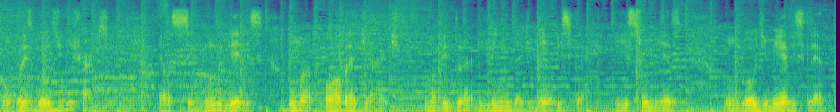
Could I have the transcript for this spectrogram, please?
com dois gols de Richardson. É o segundo deles, uma obra de arte, uma pintura linda de meia bicicleta. Isso mesmo, um gol de meia bicicleta.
